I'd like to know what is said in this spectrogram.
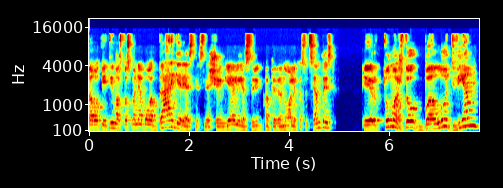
tavo keitimas pas mane buvo dar geresnis, nes Šengelijas rinko apie 11 su centais ir tu maždaug balų dviem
